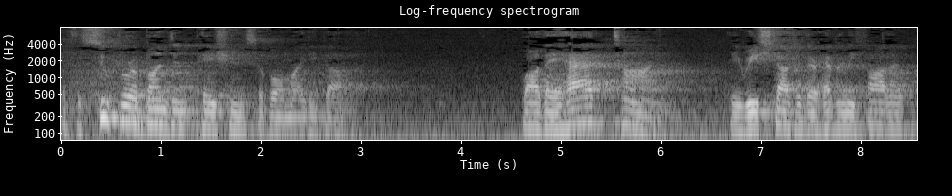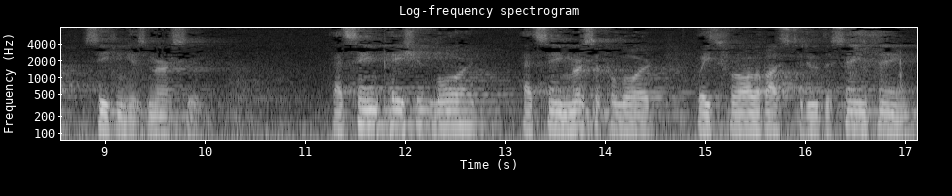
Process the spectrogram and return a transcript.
of the superabundant patience of Almighty God. While they had time, they reached out to their Heavenly Father seeking His mercy. That same patient Lord, that same merciful Lord, waits for all of us to do the same thing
